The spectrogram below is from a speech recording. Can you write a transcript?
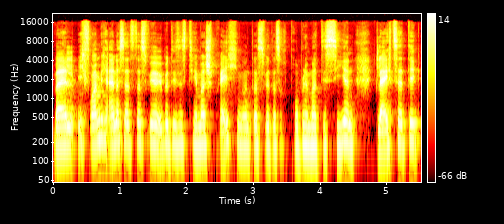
Weil ich freue mich einerseits, dass wir über dieses Thema sprechen und dass wir das auch problematisieren. Gleichzeitig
